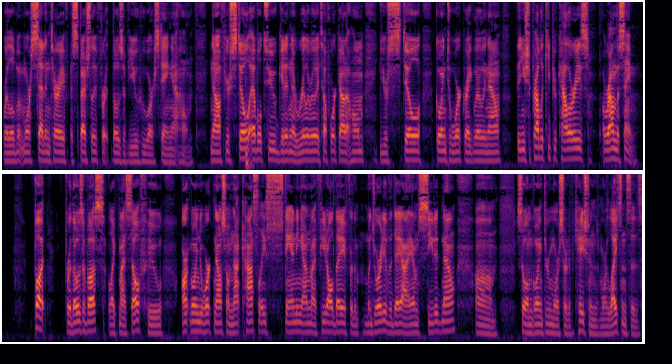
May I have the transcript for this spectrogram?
We're a little bit more sedentary, especially for those of you who are staying at home. Now, if you're still able to get in a really, really tough workout at home, you're still going to work regularly now, then you should probably keep your calories around the same. But for those of us like myself who aren't going to work now, so I'm not constantly standing on my feet all day. For the majority of the day, I am seated now. Um, so I'm going through more certifications, more licenses,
